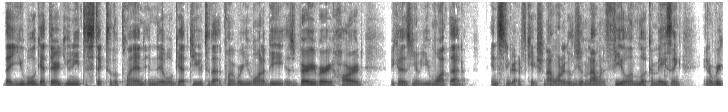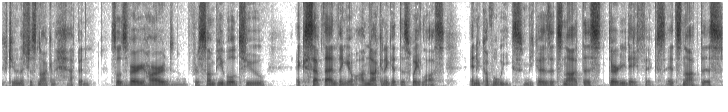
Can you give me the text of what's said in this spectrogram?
that you will get there, you need to stick to the plan and it will get you to that point where you want to be is very, very hard because, you know, you want that instant gratification. I want to go to the gym and I want to feel and look amazing in a week or two, and that's just not going to happen. So it's very hard for some people to accept that and think, oh, I'm not going to get this weight loss in a couple weeks because it's not this 30 day fix. It's not this,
